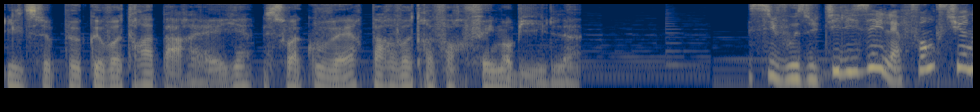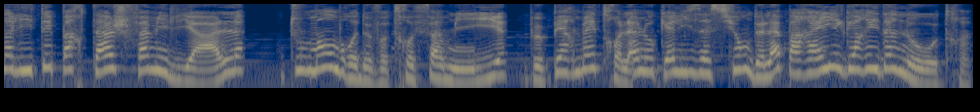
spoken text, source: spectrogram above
Il se peut que votre appareil soit couvert par votre forfait mobile. Si vous utilisez la fonctionnalité partage familial, tout membre de votre famille peut permettre la localisation de l'appareil égaré d'un autre.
